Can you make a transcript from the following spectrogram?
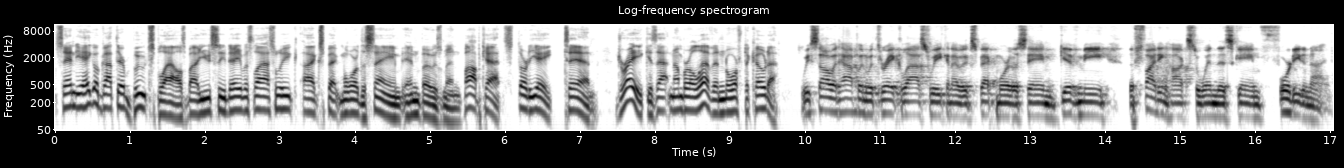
San Diego got their boots bloused by UC Davis last week. I expect more of the same in Bozeman. Bobcats 38 10. Drake is at number 11, North Dakota. We saw what happened with Drake last week, and I would expect more of the same. Give me the Fighting Hawks to win this game 40 to 9.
